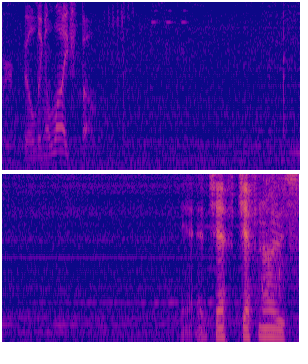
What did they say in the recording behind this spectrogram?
We're building a lifeboat. Yeah, Jeff. Jeff knows.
